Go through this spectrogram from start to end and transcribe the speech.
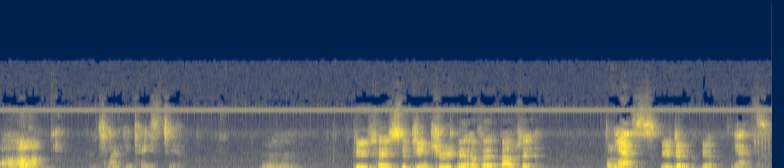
Aha. It's slightly tastier. Mm. Do you taste the gingery bit of it about it? Or yes. Not? You do, yeah. Yes.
